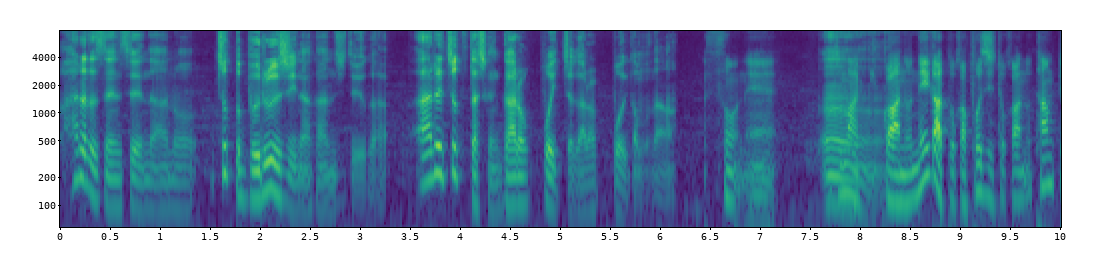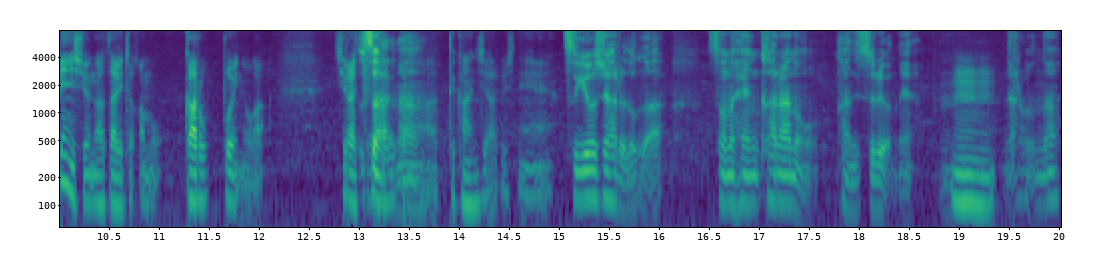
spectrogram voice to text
原田先生のあのちょっとブルージーな感じというかあれちょっと確かにガロっぽいっちゃガロっぽいかもなそうね。うん。まあ結構あのネガとかポジとかあの短編集のあたりとかもガロっぽいのがちらちらあるかなって感じあるしね。次吉春とか、その辺からの感じするよね。うん。なるほどな。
